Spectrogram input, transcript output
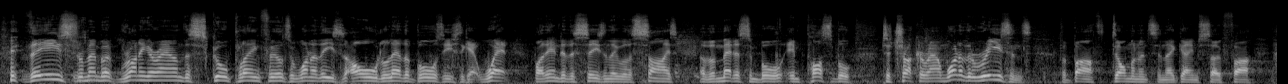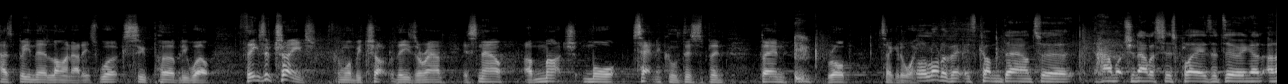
these? Remember running around the school playing fields with one of these old leather balls that used to get wet. By the end of the season, they were the size of a medicine ball, impossible to truck around. One of the reasons for Bath's dominance in their game so far has been their line out. It's worked superbly well. Things have changed from when we chucked these around. It's now a much more technical discipline. Ben, Rob, Take it away. Well, a lot of it has come down to how much analysis players are doing, and, and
